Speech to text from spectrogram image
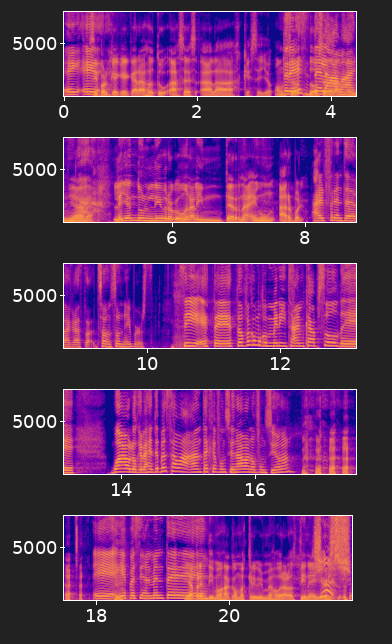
eh, eh, Sí, porque ¿qué carajo tú haces a las, qué sé yo, 11 Tres o de 12 de la la, mañana, mañana? leyendo un libro con una linterna en un árbol? Al frente de la casa. Son, son neighbors. Sí, este, esto fue como un mini time capsule de. Wow, lo que la gente pensaba antes que funcionaba no funciona. Eh, y especialmente. Y aprendimos a cómo escribir mejor a los teenagers.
